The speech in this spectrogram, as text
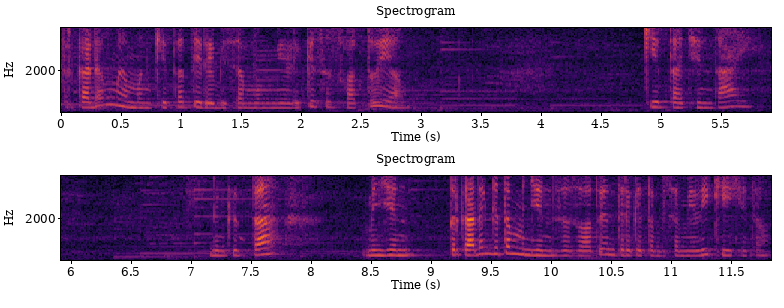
terkadang memang kita tidak bisa memiliki sesuatu yang kita cintai. Dan kita mencint terkadang kita mencintai sesuatu yang tidak kita bisa miliki gitu.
